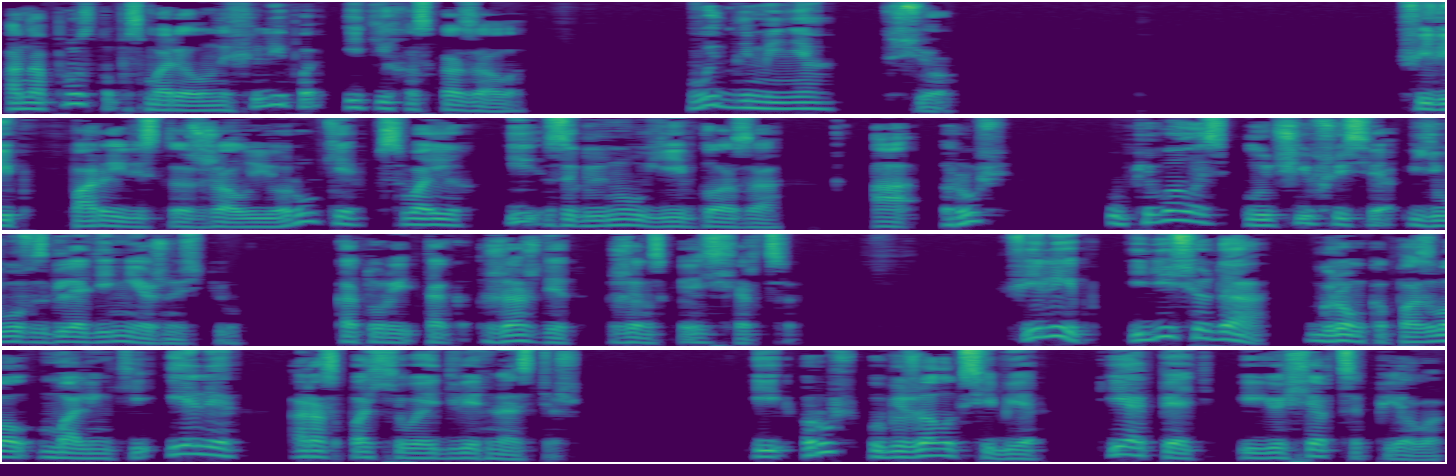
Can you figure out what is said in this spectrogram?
она просто посмотрела на Филиппа и тихо сказала, «Вы для меня все». Филипп порывисто сжал ее руки в своих и заглянул ей в глаза, а Руфь упивалась лучившейся в его взгляде нежностью, которой так жаждет женское сердце. «Филипп, иди сюда!» — громко позвал маленький Эли, распахивая дверь настежь. И Руфь убежала к себе, и опять ее сердце пело.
